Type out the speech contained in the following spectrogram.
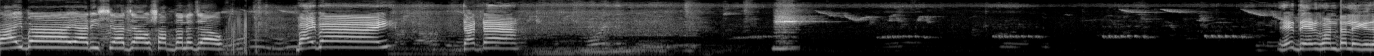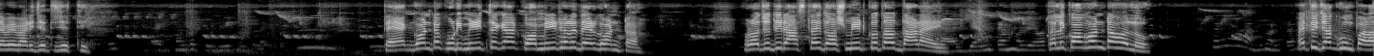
বাই বাই, আরিশা, যাও, সাবধানে যাও। Bye bye, tata. এই দেড় ঘণ্টা লেগে যাবে বাড়ি যেতে যেতে। তা এক ঘণ্টা কুড়ি মিনিট থেকে আর ক মিনিট হলে দেড় ঘণ্টা। ওরা যদি রাস্তায় দশ মিনিট কোথাও দাঁড়ায়, তাহলে ক ঘণ্টা হলো? এই তুই যা ঘুম পাড়া।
